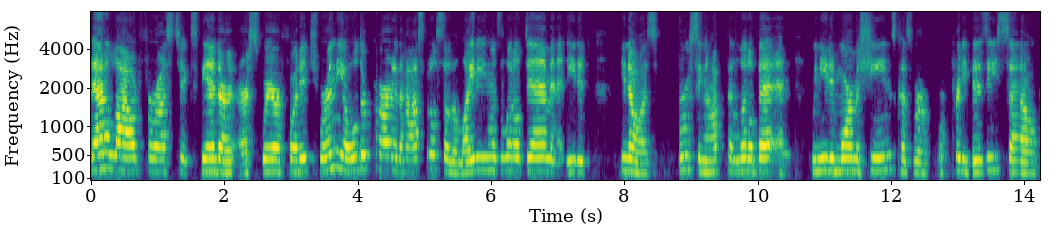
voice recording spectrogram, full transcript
that allowed for us to expand our, our square footage. We're in the older part of the hospital, so the lighting was a little dim and it needed, you know, us sprucing up a little bit. And we needed more machines because we're, we're pretty busy. So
